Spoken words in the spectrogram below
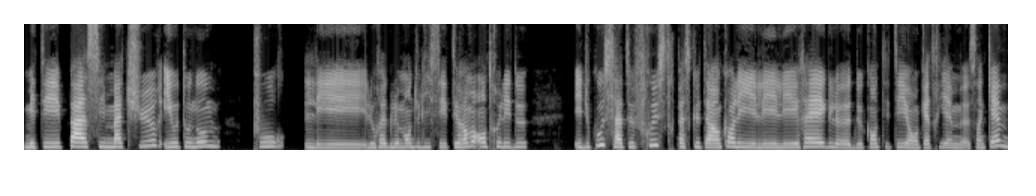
mais t'es pas assez mature et autonome pour les, le règlement du lycée. T'es vraiment entre les deux. Et du coup, ça te frustre parce que t'as encore les, les, les, règles de quand t'étais en quatrième, cinquième,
